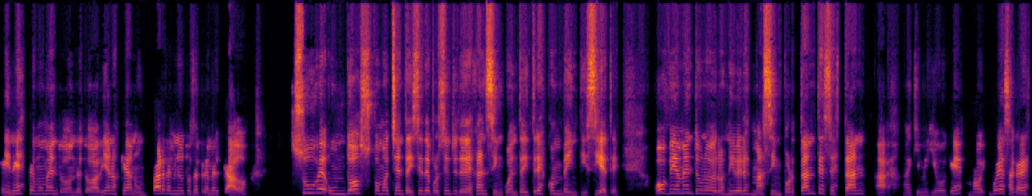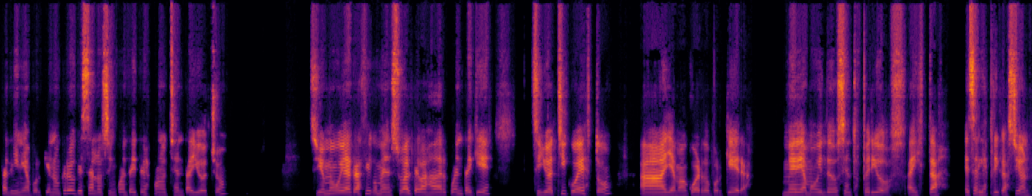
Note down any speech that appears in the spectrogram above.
en este momento, donde todavía nos quedan un par de minutos de premercado, sube un 2,87% y te deja en 53,27. Obviamente uno de los niveles más importantes están, ah, aquí me equivoqué, voy a sacar esta línea porque no creo que sean los 53,88. Si yo me voy al gráfico mensual, te vas a dar cuenta que si yo achico esto, ah, ya me acuerdo por qué era. Media móvil de 200 periodos. Ahí está. Esa es la explicación.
